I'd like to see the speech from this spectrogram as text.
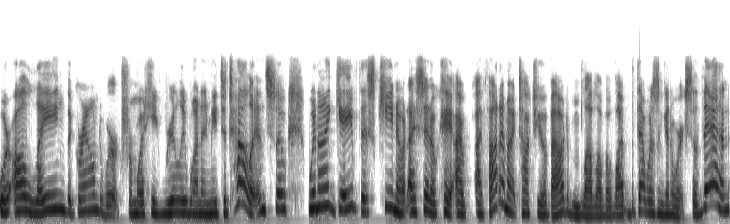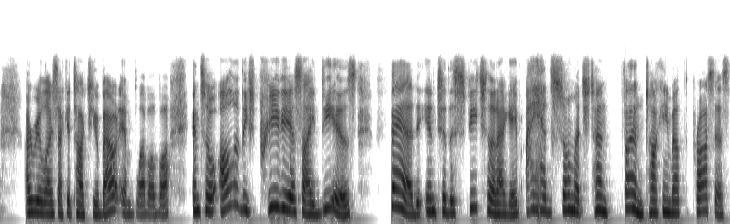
were all laying the groundwork from what he really wanted me to tell. And so when I gave this keynote, I said, okay, I, I thought I might talk to you about and blah, blah, blah, blah, but that wasn't going to work. So then I realized I could talk to you about and blah, blah, blah. And so all of these previous ideas fed into the speech that I gave. I had so much ton, fun talking about the process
